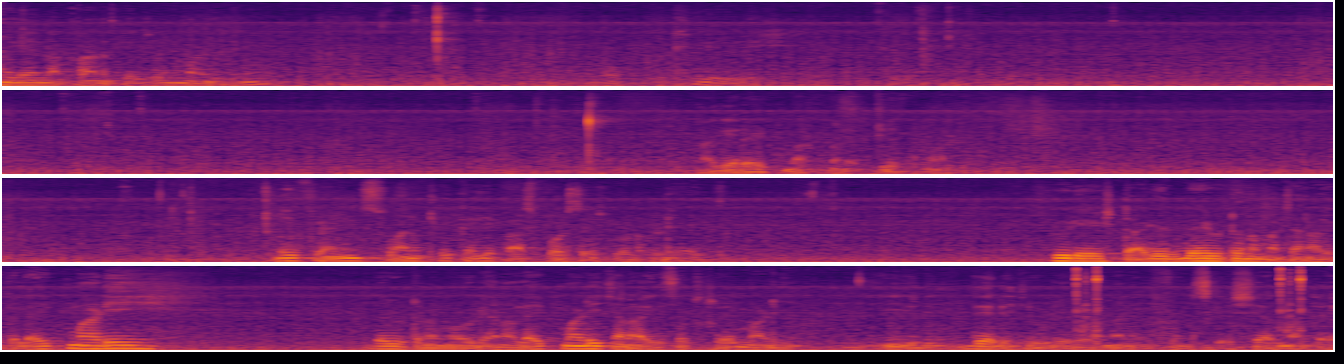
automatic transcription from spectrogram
ಕಾಣಲಿ ಅನ್ನೋ ಕಾರಣಕ್ಕೆ ಜೂಮ್ ಓಕೆ ಹಾಗೆ ರೈಟ್ ಮಾರ್ಕ್ ಮೇಲೆ ಕ್ಲಿಕ್ ಮಾಡಿ. ನೀವು ಫ್ರೆಂಡ್ಸ್ ಒನ್ ಕ್ಲಿಕ್ಕಲ್ಲಿ ಪಾಸ್ಪೋರ್ಟ್ ಸೈಜ್ ಫೋಟೋ ರೆಡಿ ಆಯಿತು. ವಿಡಿಯೋ ಇಷ್ಟ ಆಗಿದೆ ದಯವಿಟ್ಟು ನಮ್ಮ ಚಾನಲ್ಗೆ ಲೈಕ್ ಮಾಡಿ. ದಯವಿಟ್ಟು ನಮ್ಮ ವಿಡಿಯೋನ ಲೈಕ್ ಮಾಡಿ ಚಾನಲ್ಗೆ ಸಬ್ಸ್ಕ್ರೈಬ್ ಮಾಡಿ. ಇದೇ ರೀತಿ ವಿಡಿಯೋಗಳನ್ನ ನಿಮ್ಮ ಫ್ರೆಂಡ್ಸ್ಗೆ ಶೇರ್ ಮಾಡ್ತಾ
